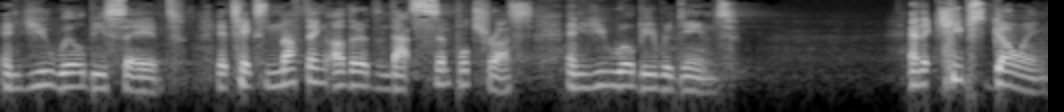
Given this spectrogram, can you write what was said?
and you will be saved. It takes nothing other than that simple trust and you will be redeemed and it keeps going.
